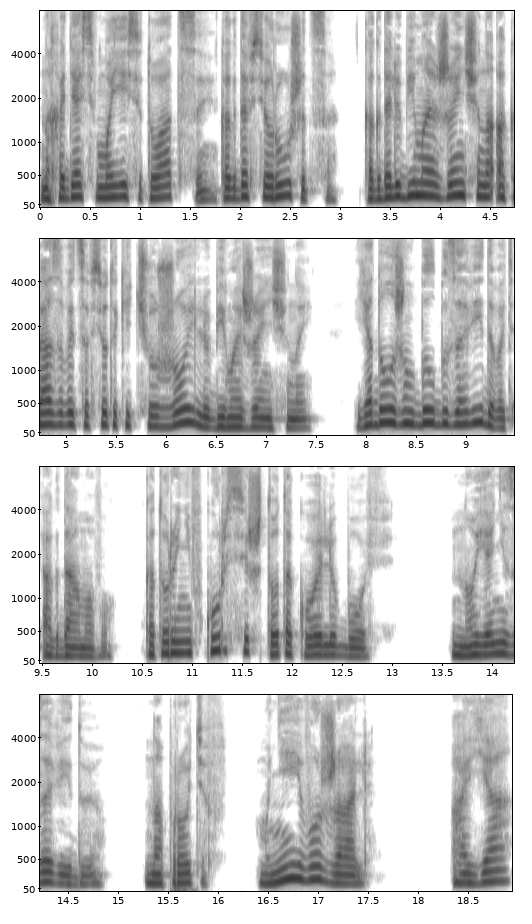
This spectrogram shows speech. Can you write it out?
находясь в моей ситуации, когда все рушится, когда любимая женщина оказывается все-таки чужой любимой женщиной, я должен был бы завидовать Агдамову, который не в курсе, что такое любовь. Но я не завидую. Напротив, мне его жаль. А я...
